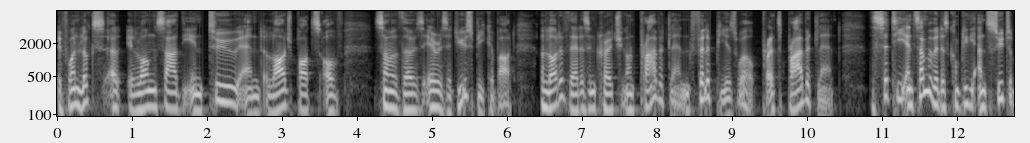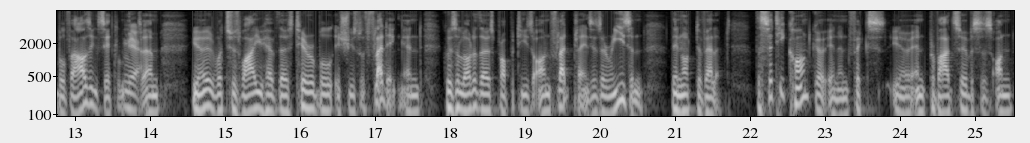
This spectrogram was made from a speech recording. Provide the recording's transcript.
if one looks uh, alongside the N2 and large parts of some of those areas that you speak about, a lot of that is encroaching on private land, and Philippi as well. It's private land. The city, and some of it is completely unsuitable for housing settlement. Yeah. Um, you know, which is why you have those terrible issues with flooding, and because a lot of those properties are on floodplains. There's a reason they're not developed. The city can't go in and fix, you know, and provide services on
